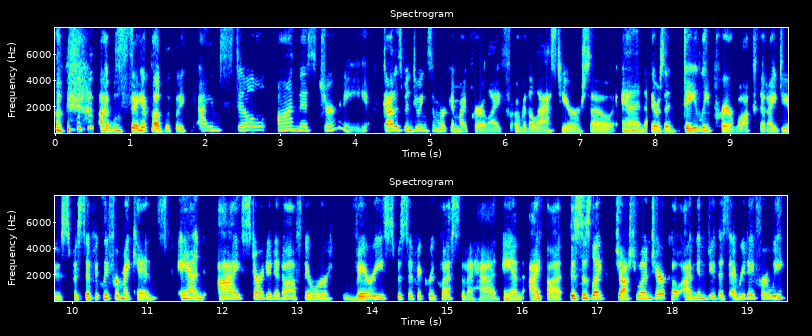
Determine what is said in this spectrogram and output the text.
I will say it publicly. I am still on this journey. God has been doing some work in my prayer life over the last year or so. Mm. And mm-hmm. there's a daily prayer walk that I do specifically for my kids. And I started it off. There were very specific requests that I had. And I thought, this is like Joshua and Jericho. I'm going to do this every day for a week.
